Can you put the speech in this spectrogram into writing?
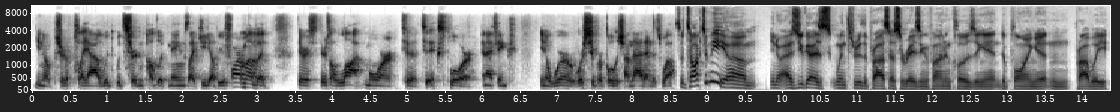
you know sort of play out with, with certain public names like GW Pharma, but there's there's a lot more to to explore, and I think you know we're we're super bullish on that end as well. So talk to me, um, you know, as you guys went through the process of raising a fund and closing it and deploying it, and probably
